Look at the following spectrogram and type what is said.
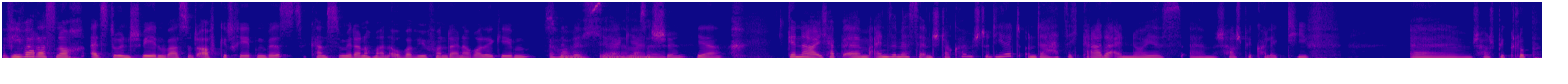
Wie war das noch, als du in Schweden warst und aufgetreten bist? Kannst du mir da nochmal ein Overview von deiner Rolle geben? Das oh, finde ich sehr äh, immer so schön. Ja. Genau, ich habe ähm, ein Semester in Stockholm studiert und da hat sich gerade ein neues ähm, Schauspielkollektiv, ähm, Schauspielclub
